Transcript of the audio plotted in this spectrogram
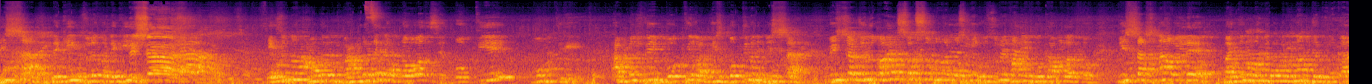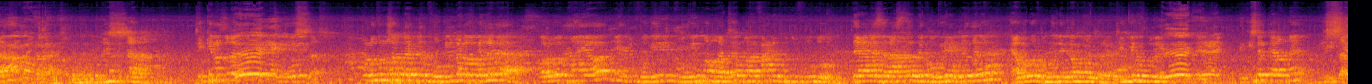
বিশ্বাস দেখি জুড়ে তো দেখি। বিশ্বাস এই জন্য আমাদের বাংলাদেশে একটা প্রবাদ আছে ভক্তি মুক্তি। আপনি যদি ভক্তি হয় ভক্তি মানে বিশ্বাস বিশ্বাস যদি হয় সবসময় মনে হুজুরের মানে বোকা লাগতো বিশ্বাস না হইলে দেখুন কার বিশ্বাস ঠিক কিনা বিশ্বাস কোন কোন সব একটা কাটা গেলে না বলব মায়া একটু ভগির ভগির মনে আছে আমার পানি ফুটু ফুটু দেখা গেছে রাস্তাতে ভগির একটা জায়গা এমন ভগির কাম করে ঠিক কিনা জোরে কিসের কারণে বিশ্বাস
